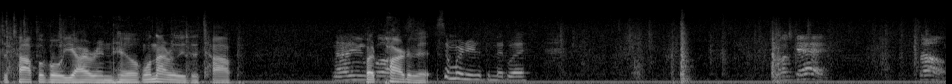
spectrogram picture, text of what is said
the top of Oyaron Hill. Well, not really the top, Not even but close. part of it. Somewhere near the midway. Okay. So.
